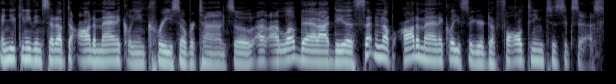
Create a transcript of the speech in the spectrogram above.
and you can even set up to automatically increase over time. So I, I love that idea, setting it up automatically so you're defaulting to success.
